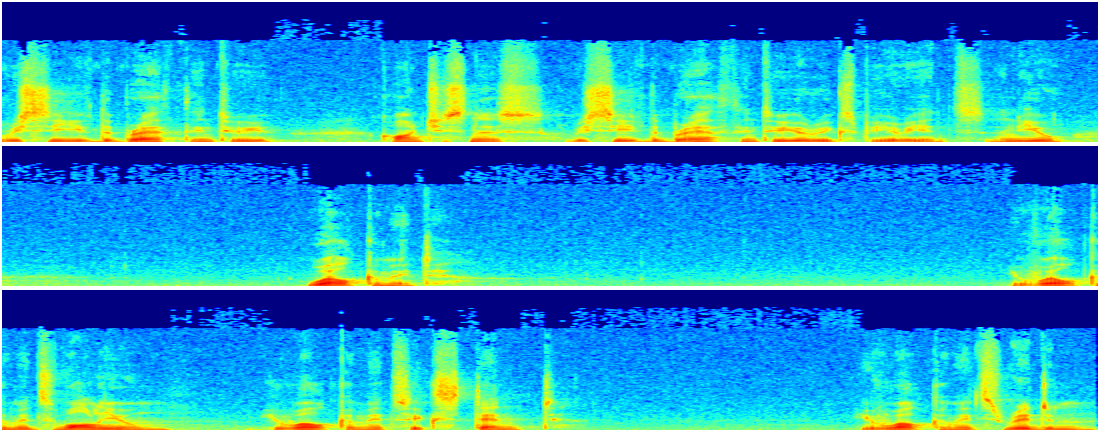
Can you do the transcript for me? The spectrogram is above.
Receive the breath into consciousness, receive the breath into your experience, and you welcome it. You welcome its volume, you welcome its extent you welcome its rhythm.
